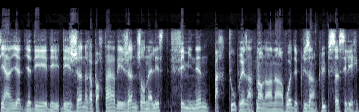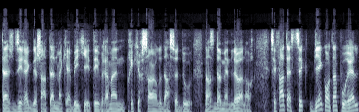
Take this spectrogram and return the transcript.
il y a, il y a des, des, des, jeunes reporters, des jeunes journalistes féminines partout présentement. On en envoie de plus en plus. Puis ça, c'est l'héritage direct de Chantal Maccabé qui a été vraiment une précurseur là, dans ce, dans ce domaine-là. Alors, c'est fantastique. Bien content pour elle.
